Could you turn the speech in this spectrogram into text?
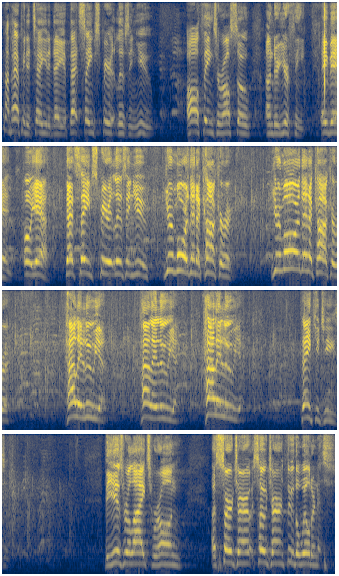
And I'm happy to tell you today if that same spirit lives in you, all things are also under your feet. Amen. Oh, yeah, that same spirit lives in you. You're more than a conqueror. You're more than a conqueror. Hallelujah. Hallelujah. Hallelujah. Thank you, Jesus. The Israelites were on a sojourn, sojourn through the wilderness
